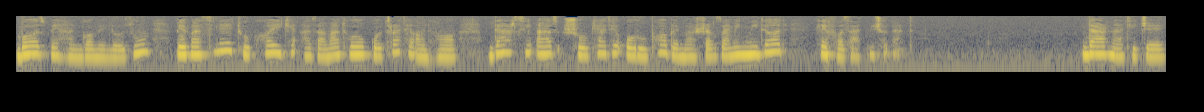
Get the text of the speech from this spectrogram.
باز به هنگام لزوم به وسیله توپهایی که عظمت و قدرت آنها درسی از شوکت اروپا به مشرق زمین می‌داد حفاظت می شدند. در نتیجه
